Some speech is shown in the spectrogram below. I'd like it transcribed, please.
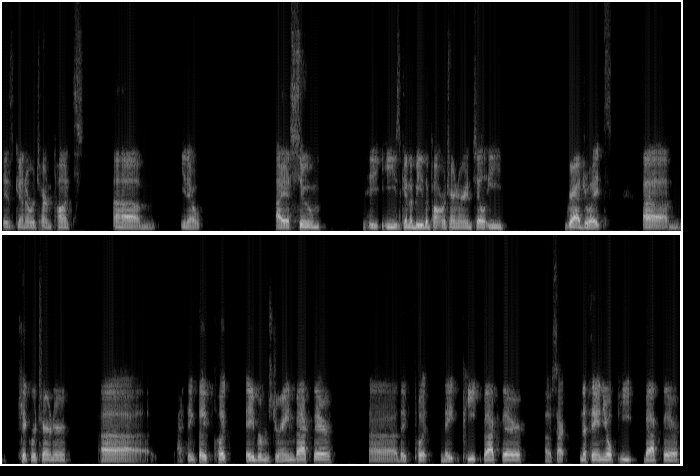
is going to return punts. Um, you know, I assume he, he's going to be the punt returner until he graduates. Um, kick returner, uh, I think they've put Abrams-Draine back there. Uh, they've put Nate Peat back there. Oh, sorry, Nathaniel Peat back there.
